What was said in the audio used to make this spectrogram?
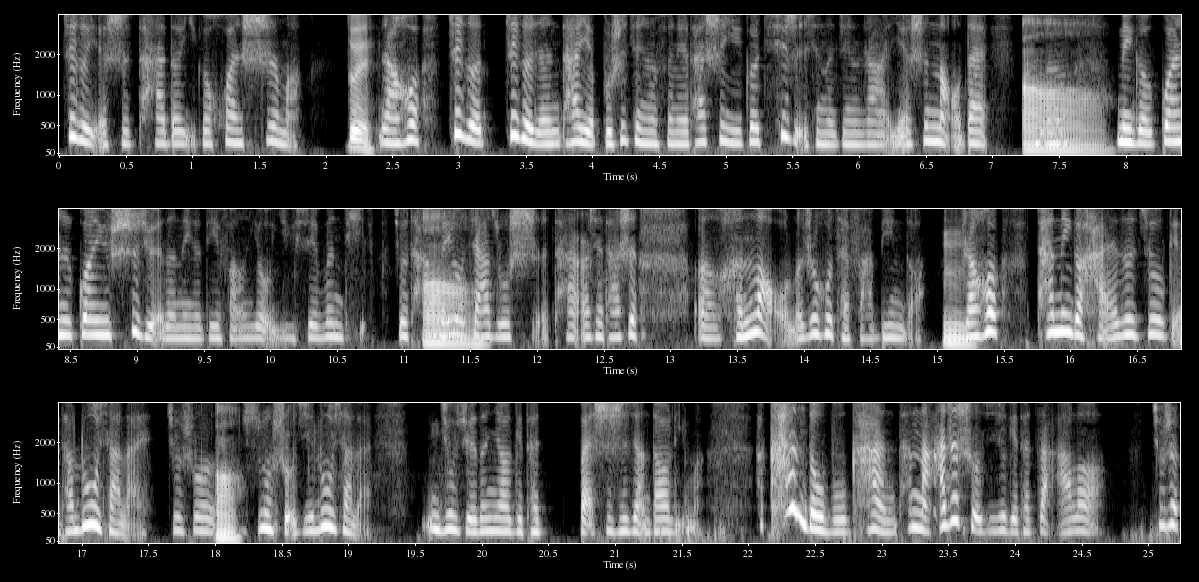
这个也是他的一个幻视嘛。对。然后这个这个人他也不是精神分裂，他是一个器质性的精神障碍，也是脑袋可能哦那个关关于视觉的那个地方有一些问题，就他没有哦。家族史，他而且他是，呃，很老了之后才发病的。嗯。然后他那个孩子就给他录下来，就说啊。用手机录下来，你就觉得你要给他摆事实讲道理嘛，他看都不看，他拿着手机就给他砸了。就是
